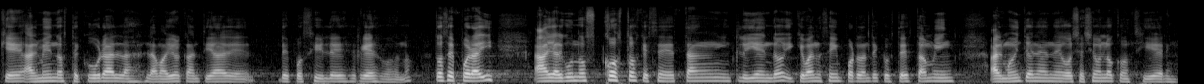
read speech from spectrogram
que al menos te cubra la, mayor cantidad de, posibles riesgos. ¿no? Entonces por ahí hay algunos costos que se están incluyendo y que van a ser importantes que ustedes también al momento de la negociación lo consideren.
